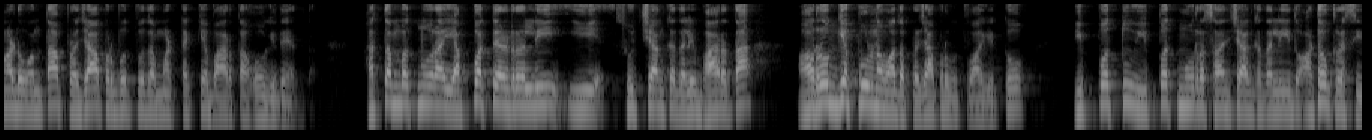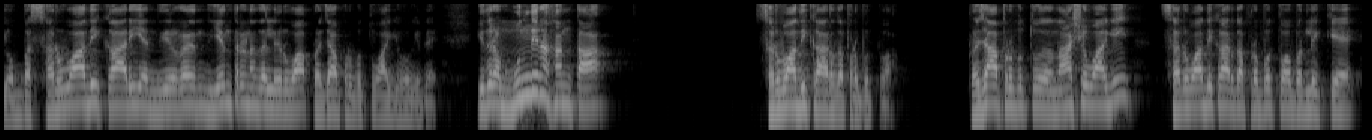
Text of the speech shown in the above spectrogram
ಮಾಡುವಂಥ ಪ್ರಜಾಪ್ರಭುತ್ವದ ಮಟ್ಟಕ್ಕೆ ಭಾರತ ಹೋಗಿದೆ ಅಂತ. ಹತ್ತೊಂಬತ್ತು ನೂರ ಎಪ್ಪತ್ತೆರಡರಲ್ಲಿ ಈ ಸೂಚ್ಯಾಂಕದಲ್ಲಿ ಭಾರತ ಆರೋಗ್ಯಪೂರ್ಣವಾದ ಪ್ರಜಾಪ್ರಭುತ್ವ ಆಗಿತ್ತು. ಇಪ್ಪತ್ತು ಇಪ್ಪತ್ತ್ಮೂರರ ಸಂಚಾಂಕದಲ್ಲಿ ಇದು ಅಟೋಕ್ರಸಿ ಒಬ್ಬ ಸರ್ವಾಧಿಕಾರಿಯ ನಿರ, ನಿಯಂತ್ರಣದಲ್ಲಿರುವ ಪ್ರಜಾಪ್ರಭುತ್ವವಾಗಿ ಹೋಗಿದೆ. ಇದರ ಮುಂದಿನ ಹಂತ ಸರ್ವಾಧಿಕಾರದ ಪ್ರಭುತ್ವ. ಪ್ರಜಾಪ್ರಭುತ್ವದ ನಾಶವಾಗಿ ಸರ್ವಾಧಿಕಾರದ ಪ್ರಭುತ್ವ ಬರಲಿಕ್ಕೆ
